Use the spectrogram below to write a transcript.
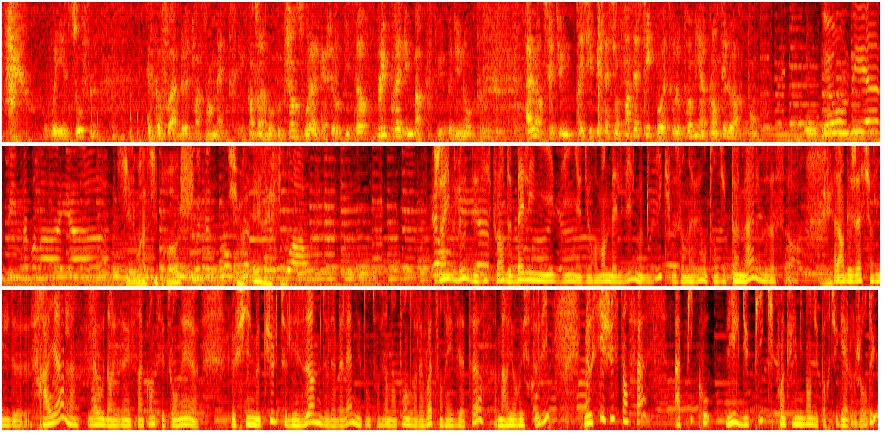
vous voyez le souffle, quelquefois à 200-300 mètres. Et quand on a beaucoup de chance, voilà le cachalot qui sort plus près d'une marque que d'une autre. Alors, c'est une précipitation fantastique pour être le premier à planter le harpon. Si loin, si proche, sur RFI. Jean-Yves Loud, des histoires de baleiniers dignes du roman de Melville, Moby Dick, vous en avez entendu pas mal aux Açores. Oui. Alors déjà sur l'île de Frayal, là où dans les années 50 s'est tourné euh, le film culte Les Hommes de la Baleine, et dont on vient d'entendre la voix de son réalisateur, Mario Rustoli, mais aussi juste en face, à Pico, l'île du Pic, point culminant du Portugal aujourd'hui,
